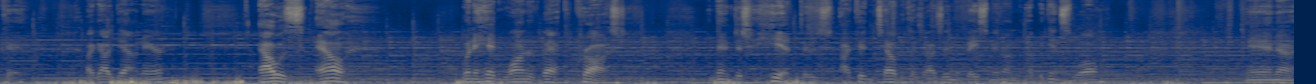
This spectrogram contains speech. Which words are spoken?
Okay. I got down there. Al was, Al went ahead and wandered back across. And then it just hit. There's, I couldn't tell because I was in the basement on, up against the wall. And uh,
